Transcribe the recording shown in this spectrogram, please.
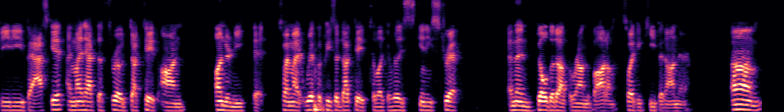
BD basket, I might have to throw duct tape on underneath it. So I might rip a piece of duct tape to like a really skinny strip and then build it up around the bottom so I could keep it on there. Um,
